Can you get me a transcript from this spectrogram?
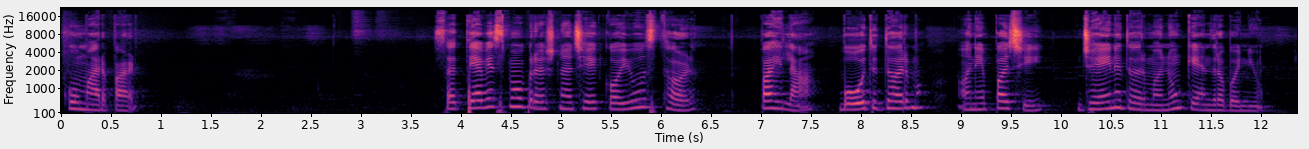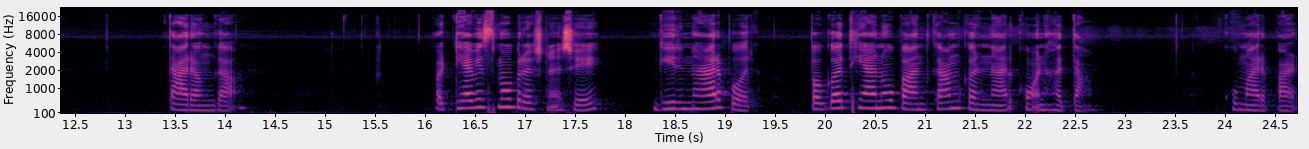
કુમારપાળ. સત્યાવીસમો પ્રશ્ન છે, કયું સ્થળ? પહેલાં બૌદ્ધ ધર્મ અને પછી જૈન ધર્મનું કેન્દ્ર બન્યું. તારંગા. અઠ્યાવીસમો પ્રશ્ન છે, ગિરનાર પર પગથિયાનું બાંધકામ કરનાર કોણ હતા? કુમારપાળ.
